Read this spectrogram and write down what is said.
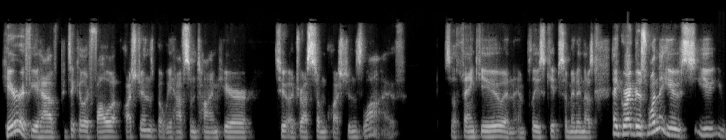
here if you have particular follow up questions, but we have some time here to address some questions live. So thank you, and, and please keep submitting those. Hey, Greg, there's one that you you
